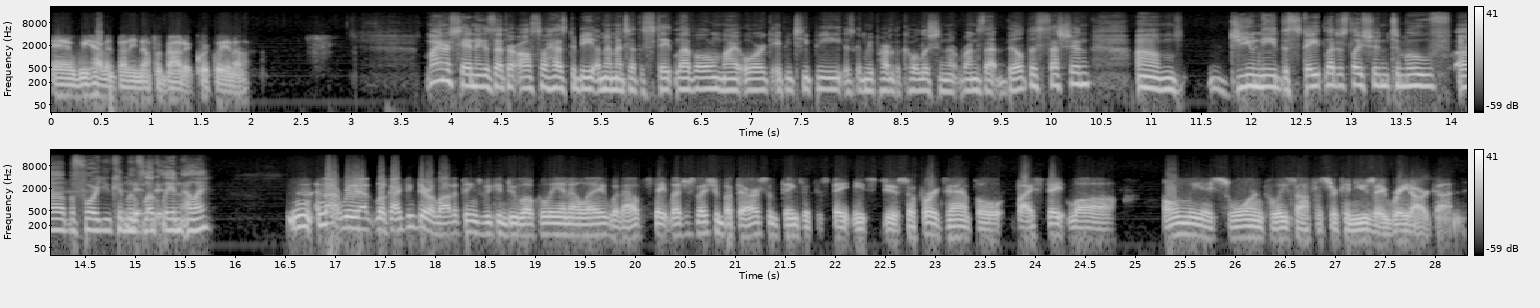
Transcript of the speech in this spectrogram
and we haven't done enough about it quickly enough. My understanding is that there also has to be amendments at the state level. My org, APTP, is going to be part of the coalition that runs that bill this session. Um, do you need the state legislation to move uh, before you can move locally in LA? Not really. Look, I think there are a lot of things we can do locally in LA without state legislation, but there are some things that the state needs to do. So, for example, by state law, only a sworn police officer can use a radar gun,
